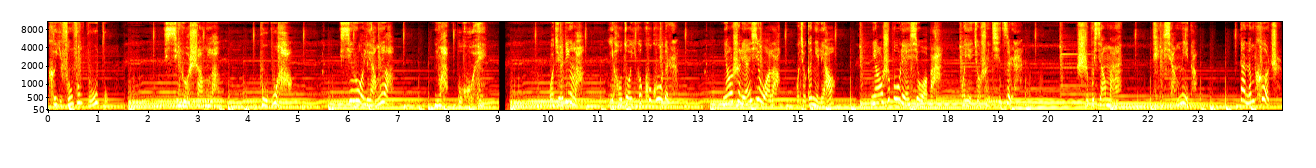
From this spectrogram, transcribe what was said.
可以缝缝补补，心若伤了，补不好；心若凉了，暖不回。我决定了，以后做一个酷酷的人。你要是联系我了，我就跟你聊；你要是不联系我吧，我也就顺其自然。实不相瞒，挺想你的，但能克制，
